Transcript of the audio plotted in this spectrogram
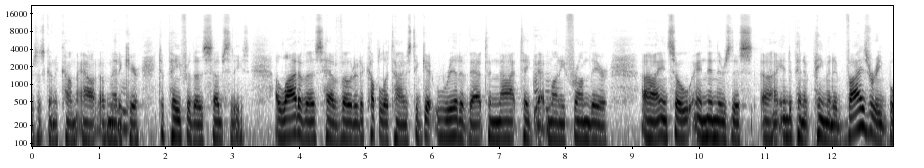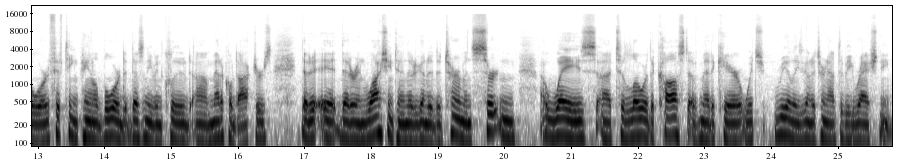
is going to come out of mm -hmm. Medicare to pay for those subsidies. A lot of us have voted a couple of times to get rid of that, to not take mm -hmm. that mm-hmm. money from there. Uh, and so, and then there's this uh, independent payment advisory board, 15 panel board that doesn't even include uh, medical doctors that are, eh, that are in Washington that are going to determine certain uh, ways uh, to lower the cost of Medicare, which really is going to turn out to be rationing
